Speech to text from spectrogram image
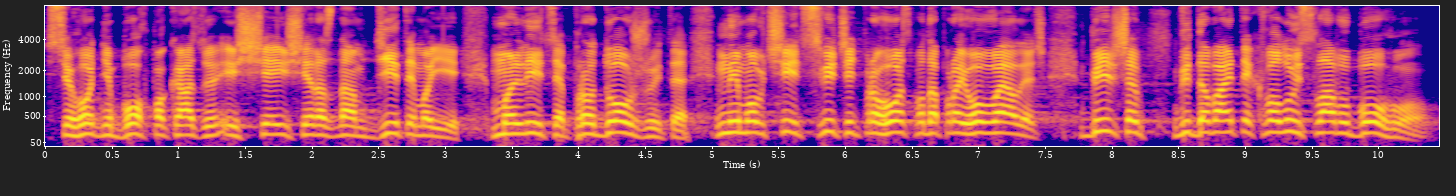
Сьогодні Бог показує іще і ще раз нам, діти мої, моліться, продовжуйте, не мовчіть, свідчіть про Господа, про Його велич. Більше віддавайте хвалу і славу Богу.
